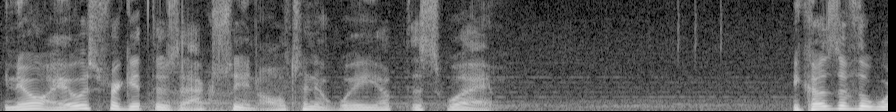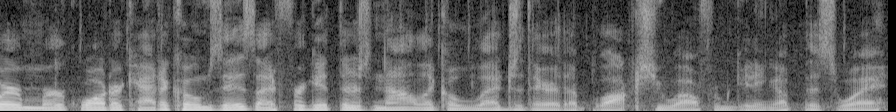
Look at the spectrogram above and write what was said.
You know, I always forget there's actually an alternate way up this way. Because of the where Murkwater Catacombs is, I forget there's not like a ledge there that blocks you out from getting up this way.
